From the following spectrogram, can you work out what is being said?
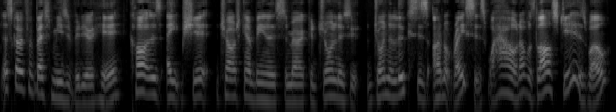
Let's go for best music video here. Carter's Ape Shit, Charles Gambino, This is America, Joyner Lucas, Joyner Lucas's I'm Not Racist. Wow, that was last year as well.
